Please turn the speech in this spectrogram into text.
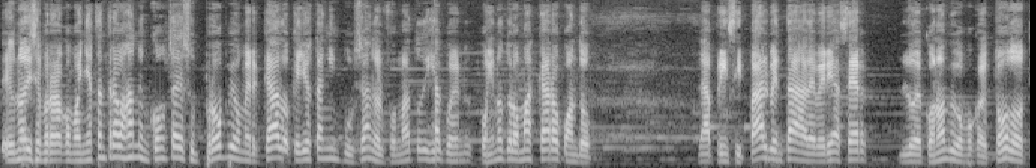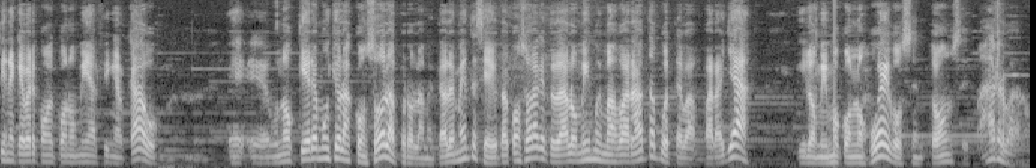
uno dice, pero la compañía están trabajando en contra de su propio mercado que ellos están impulsando el formato digital, poniéndolo lo más caro cuando la principal ventaja debería ser lo económico, porque todo tiene que ver con economía al fin y al cabo eh, eh, uno quiere mucho las consolas, pero lamentablemente si hay otra consola que te da lo mismo y más barata, pues te vas para allá. Y lo mismo con los juegos, entonces, bárbaro.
